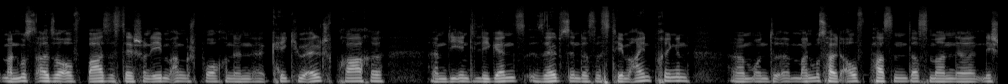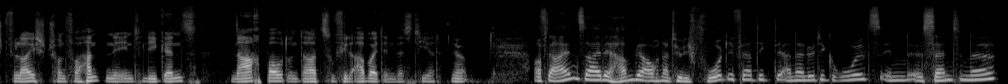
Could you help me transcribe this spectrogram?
Man muss also auf Basis der schon eben angesprochenen äh, KQL-Sprache ähm, die Intelligenz selbst in das System einbringen. Ähm, und äh, man muss halt aufpassen, dass man äh, nicht vielleicht schon vorhandene Intelligenz nachbaut und da zu viel Arbeit investiert. Ja. Auf der einen Seite haben wir auch natürlich vorgefertigte Analytic Rules in äh, Sentinel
